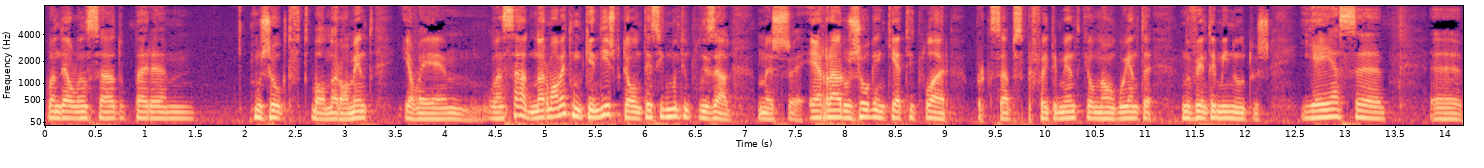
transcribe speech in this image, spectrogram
quando é lançado para hum, um jogo de futebol. Normalmente ele é hum, lançado, normalmente como quem diz, porque ele não tem sido muito utilizado, mas é raro o jogo em que é titular, porque sabe-se perfeitamente que ele não aguenta 90 minutos. E é essa uh,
